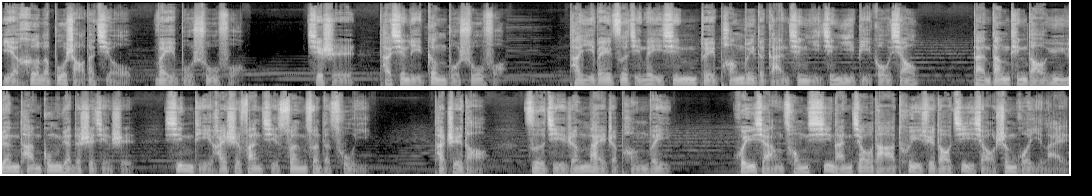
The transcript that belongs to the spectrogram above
也喝了不少的酒，胃不舒服。其实他心里更不舒服，他以为自己内心对彭威的感情已经一笔勾销，但当听到玉渊潭公园的事情时，心底还是泛起酸酸的醋意。他知道自己仍爱着彭威。回想从西南交大退学到技校生活以来，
